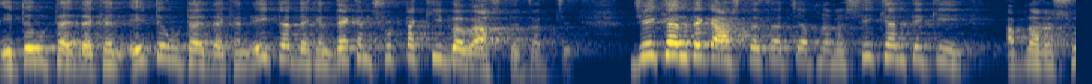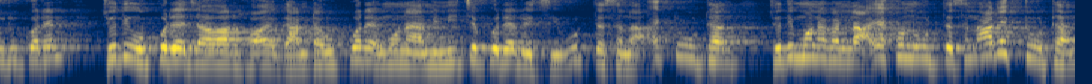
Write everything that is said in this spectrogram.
এইটা উঠায় দেখেন, এইটা উঠায় দেখেন, এইটা দেখেন দেখেন সুরটা কীভাবে আসতে চাচ্ছে। যেখান থেকে আসতে চাচ্ছে আপনারা সেইখান থেকেই আপনারা শুরু করেন। যদি উপরে যাওয়ার হয়, গানটা উপরে, মনে আমি নিচে পড়ে রয়েছি, উঠতেছে না, একটু উঠান। যদি মনে করেন না এখনও উঠতেছে না, আরেকটু উঠান।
